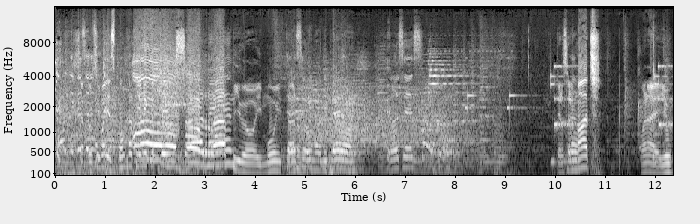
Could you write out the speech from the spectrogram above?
Oh, Se aproxima y Esponja tiene Oh, que pensar man. rápido y muy tarde. uno, ni pedo. Entonces, Tercer match. Buena de Yu.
